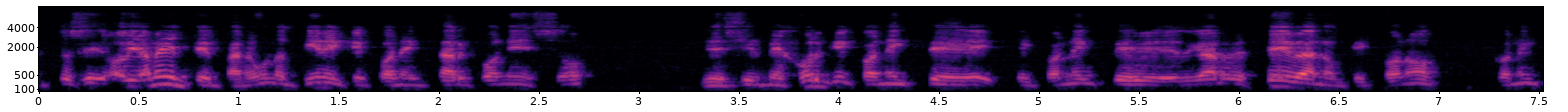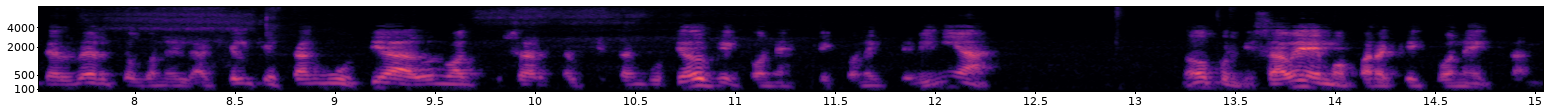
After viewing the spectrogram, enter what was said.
Entonces, obviamente, para uno tiene que conectar con eso y decir, mejor que conecte, que conecte Edgardo Esteban o que conecte Alberto con el, aquel que está angustiado, no acusar al que está angustiado, que conecte, conecte Viñá. ¿no? Porque sabemos para qué conectan,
